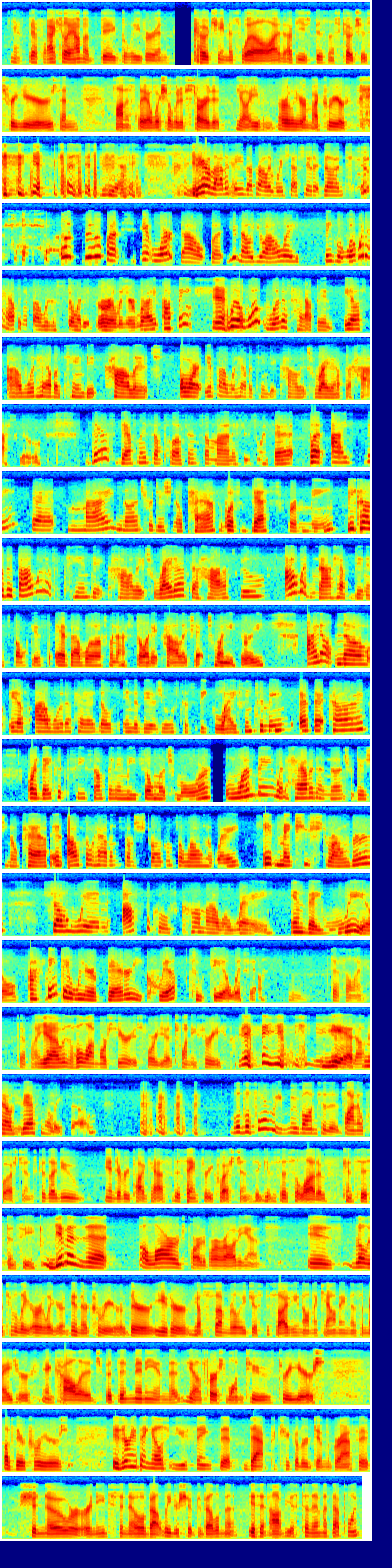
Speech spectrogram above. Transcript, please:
Yeah, definitely. Actually, I'm a big believer in coaching as well. I, I've used business coaches for years, and honestly, I wish I would have started, you know, even earlier in my career. yeah, because yeah. yeah. There are a lot of yeah. things I probably wish I should have done too, too, but it worked out. But you know, you always think, well, what would have happened if I would have started earlier, right? I think, yeah. well, what would have happened if I would have attended college, or if I would have attended college right after high school? There's definitely some pluses plus and some minuses with that, but I think that my non traditional path was best for me because if I would have attended college right after high school, I would not have been as focused as I was when I started college at 23. I don't know if I would have had those individuals to speak life into me at that time or they could see something in me so much more. One thing with having a non traditional path and also having some struggles along the way, it makes you stronger so when obstacles come our way, and they will, I think that we are better equipped to deal with them. Mm, definitely. Definitely. Yeah, it was a whole lot more serious for you at 23. yes, no, definitely so. well, before we move on to the final questions, because I do end every podcast the same three questions, it gives us a lot of consistency. Given that a large part of our audience is relatively earlier in their career. They're either, you know, some really just deciding on accounting as a major in college, but then many in the, you know, first one, two, three years of their careers. Is there anything else you think that that particular demographic should know or, or needs to know about leadership development isn't obvious to them at that point?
